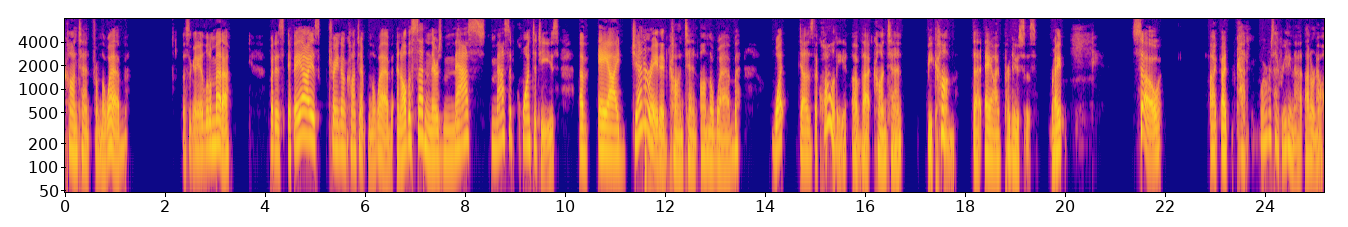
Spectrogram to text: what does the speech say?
content from the web, this is going to get a little meta, but as if AI is trained on content from the web and all of a sudden there's mass, massive quantities of AI generated content on the web, what does the quality of that content become that AI produces, right? So, I, I, God, where was I reading that? I don't know.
